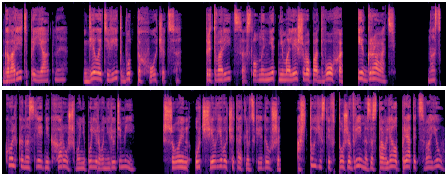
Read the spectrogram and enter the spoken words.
Говорить приятное, делать вид, будто хочется, притвориться, словно нет ни малейшего подвоха, играть. Насколько наследник хорош в манипулировании людьми? Шоин учил его читать людские души. А что, если в то же время заставлял прятать свою?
